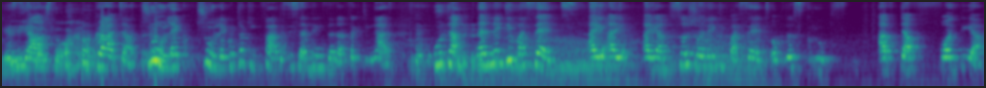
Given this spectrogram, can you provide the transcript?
Yes, yeah. customer. Kata. True, like true, like we're talking facts. These are things that are affecting us. Uta na ninety percent. I I I am so sure ninety percent of those groups after fourth year,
